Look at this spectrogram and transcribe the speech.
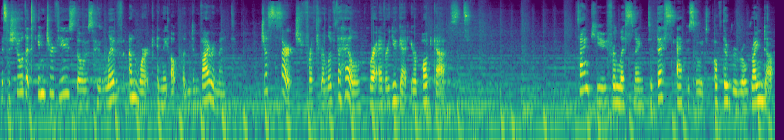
it's a show that interviews those who live and work in the upland environment. just search for Thrill of the Hill wherever you get your podcasts. Thank you for listening to this episode of the Rural Roundup.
